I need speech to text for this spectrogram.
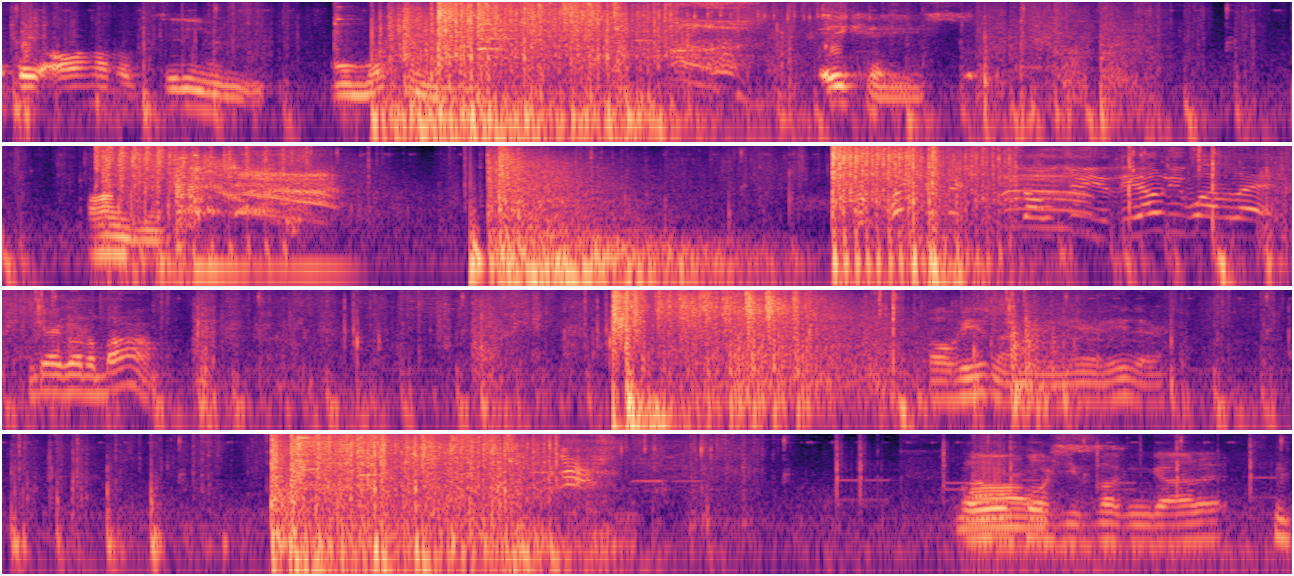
Like they all have a sitting on what's AKs. Behind you. Complete the mission, soldier. You're the only one left. You gotta go to bomb. Oh, he's not even near it either. Oh, Nice. you fucking got it.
